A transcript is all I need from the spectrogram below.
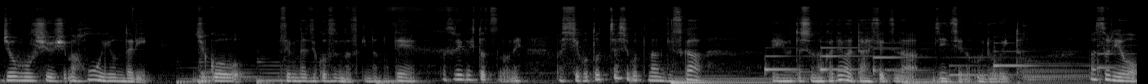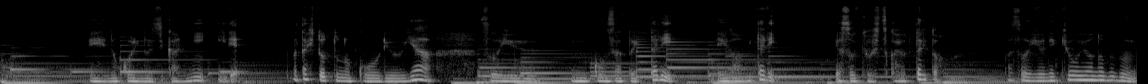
情報収集、まあ、本を読んだり受講セミナー受講するのが好きなので、まあ、それが一つのね、まあ、仕事っちゃ仕事なんですが、えー、私の中では大切な人生の潤いと、まあ、それを、えー、残りの時間に入れまた人との交流やそういう、うん、コンサート行ったり映画を見たり野草教室通ったりと、まあ、そういうね教養の部分っ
